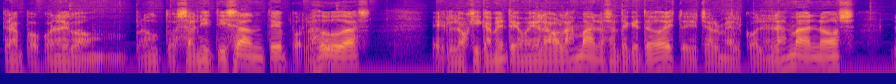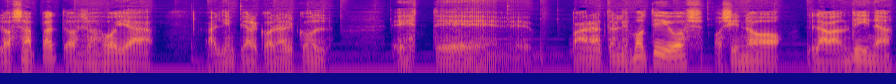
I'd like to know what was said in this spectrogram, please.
trapo con algún producto sanitizante por las dudas. Eh, lógicamente me voy a lavar las manos antes que todo esto y echarme alcohol en las manos. Los zapatos los voy a, limpiar con alcohol este, para tales motivos, o si no, lavandina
